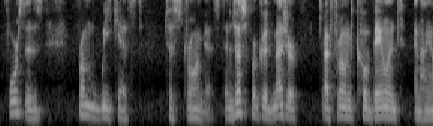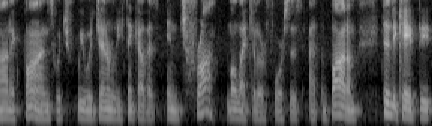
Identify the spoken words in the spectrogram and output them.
forces from weakest to strongest. And just for good measure, I've thrown covalent and ionic bonds, which we would generally think of as intramolecular forces, at the bottom to indicate the,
